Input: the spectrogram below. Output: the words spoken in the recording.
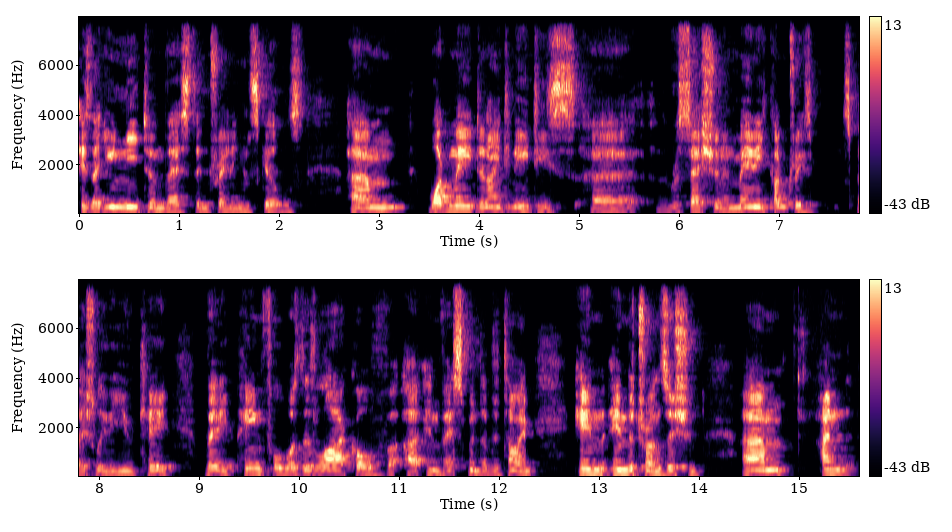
is that you need to invest in training and skills. Um, what made the 1980s uh, recession in many countries, especially the UK, very painful was this lack of uh, investment at the time in in the transition. Um, and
